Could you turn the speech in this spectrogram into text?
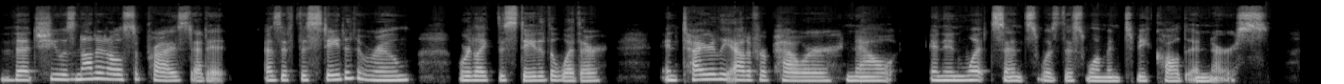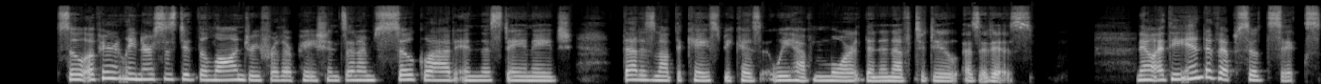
that she was not at all surprised at it, as if the state of the room were like the state of the weather, entirely out of her power now and in what sense was this woman to be called a nurse? So apparently, nurses did the laundry for their patients. And I'm so glad in this day and age that is not the case because we have more than enough to do as it is. Now, at the end of episode six,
